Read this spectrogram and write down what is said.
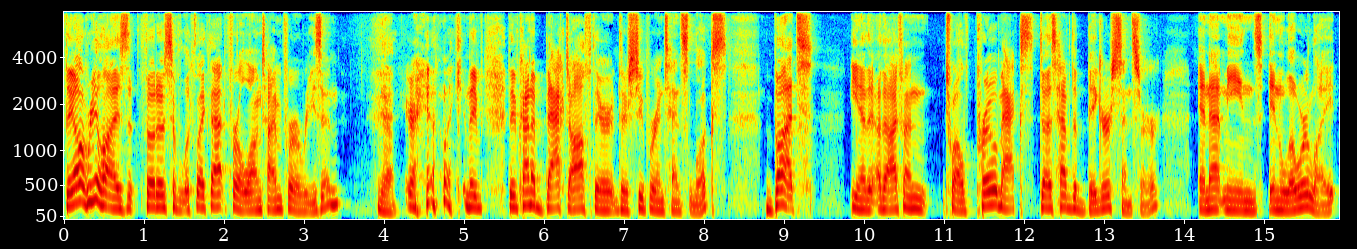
they all realize that photos have looked like that for a long time for a reason Yeah. right? like, and they've they've kind of backed off their their super intense looks, but you know the, the iPhone 12 Pro Max does have the bigger sensor, and that means in lower light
